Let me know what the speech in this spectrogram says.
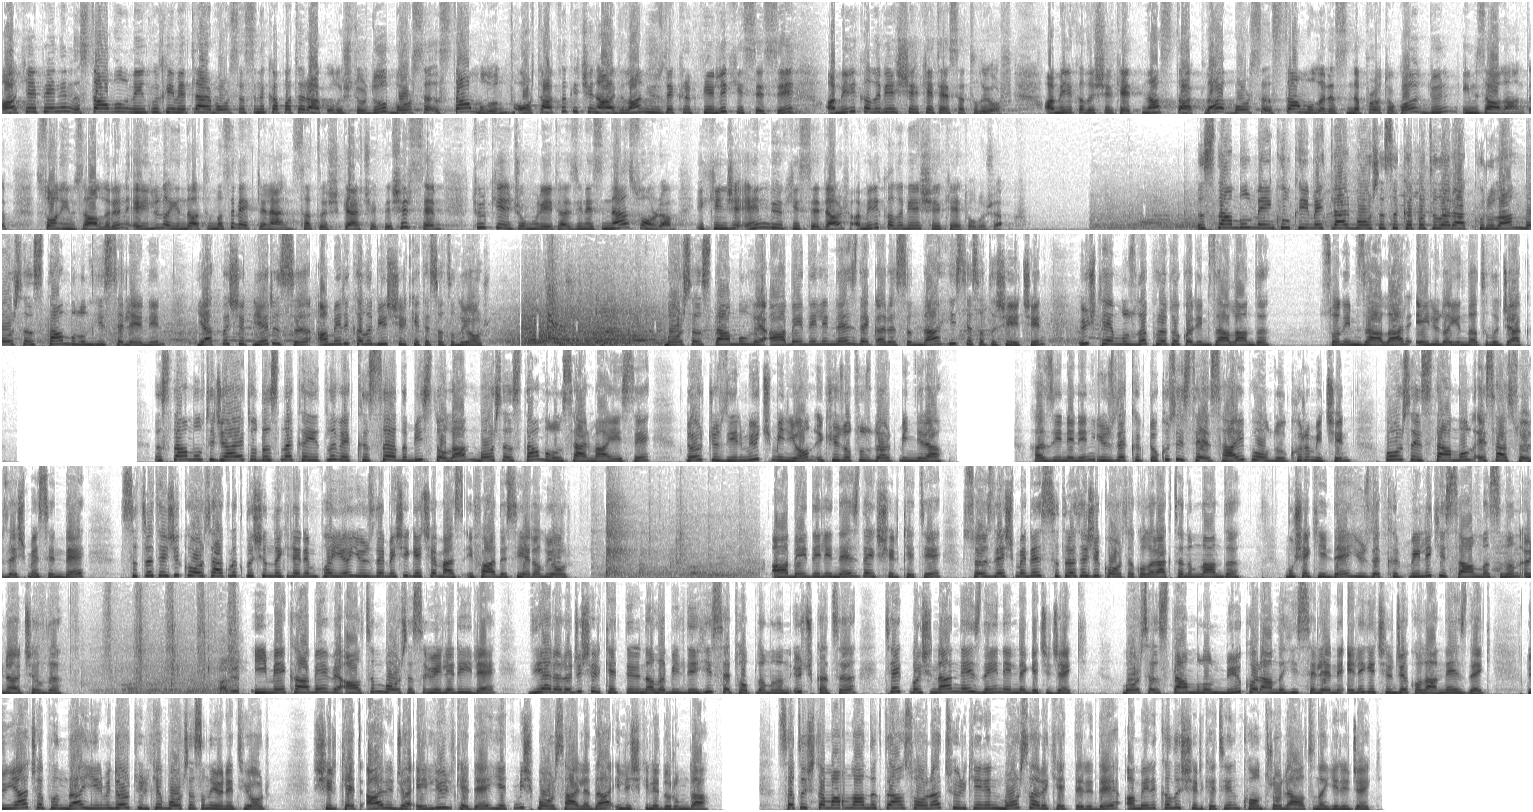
AKP'nin İstanbul Menkul Kıymetler Borsası'nı kapatarak oluşturduğu Borsa İstanbul'un ortaklık için ayrılan %41'lik hissesi Amerikalı bir şirkete satılıyor. Amerikalı şirket Nasdaq'la Borsa İstanbul arasında protokol dün imzalandı. Son imzaların Eylül ayında atılması beklenen satış gerçekleşirse Türkiye Cumhuriyeti hazinesinden sonra ikinci en büyük hissedar Amerikalı bir şirket olacak. İstanbul Menkul Kıymetler Borsası kapatılarak kurulan Borsa İstanbul'un hisselerinin yaklaşık yarısı Amerikalı bir şirkete satılıyor. Borsa İstanbul ve ABD'li Nasdaq arasında hisse satışı için 3 Temmuz'da protokol imzalandı. Son imzalar Eylül ayında atılacak. İstanbul Ticaret Odası'na kayıtlı ve kısa adı BIST olan Borsa İstanbul'un sermayesi 423 milyon 234 bin lira. Hazinenin %49 hisseye sahip olduğu kurum için Borsa İstanbul esas sözleşmesinde stratejik ortaklık dışındakilerin payı %5'i geçemez ifadesi yer alıyor. ABD'li Nasdaq şirketi sözleşmede stratejik ortak olarak tanımlandı. Bu şekilde %41'lik hisse almasının önü açıldı. İMKB ve Altın Borsası üyeleriyle diğer aracı şirketlerin alabildiği hisse toplamının 3 katı tek başına Nasdaq'in eline geçecek. Borsa İstanbul'un büyük oranda hisselerini ele geçirecek olan Nasdaq, dünya çapında 24 ülke borsasını yönetiyor. Şirket ayrıca 50 ülkede 70 borsayla da ilişkili durumda. Satış tamamlandıktan sonra Türkiye'nin borsa hareketleri de Amerikalı şirketin kontrolü altına girecek.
